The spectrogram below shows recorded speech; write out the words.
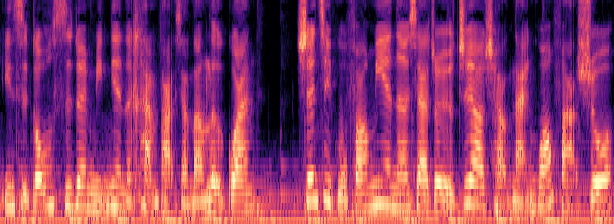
因此，公司对明年的看法相当乐观。生技股方面呢，下周有制药厂南光法说，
